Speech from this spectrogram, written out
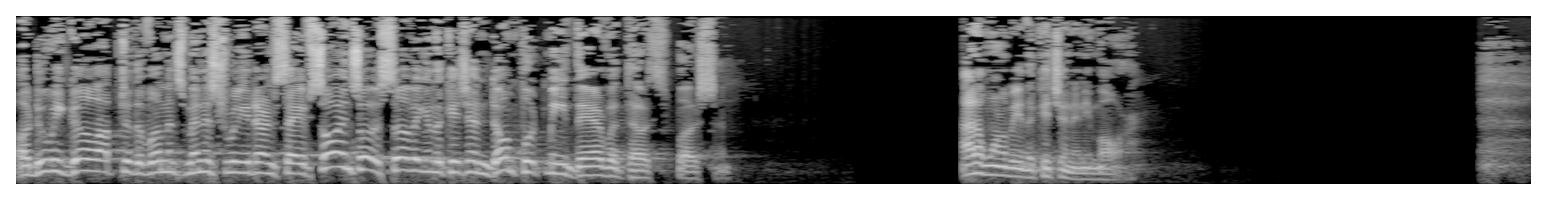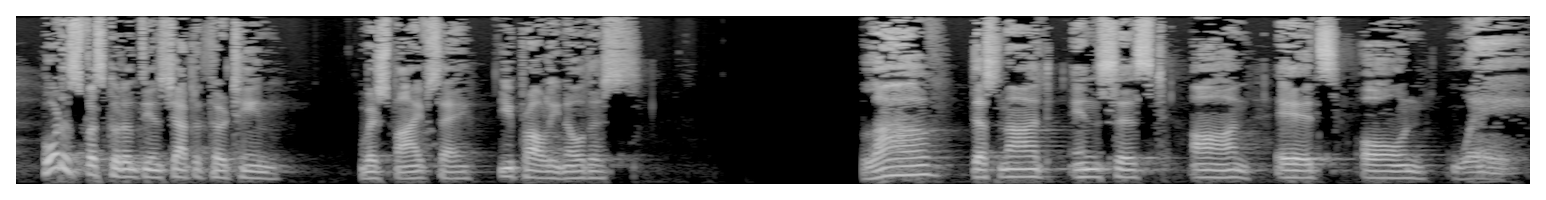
Or do we go up to the women's ministry leader and say, if so and so is serving in the kitchen, don't put me there with this person? I don't want to be in the kitchen anymore. What does 1 Corinthians chapter 13, verse 5 say? You probably know this. Love does not insist on its own way.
